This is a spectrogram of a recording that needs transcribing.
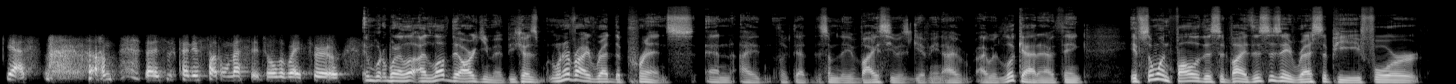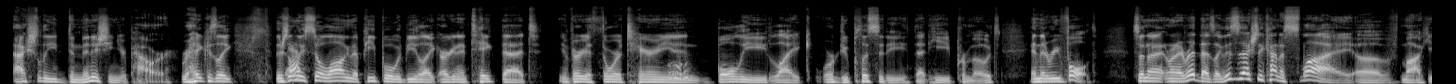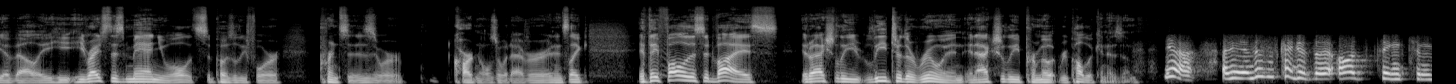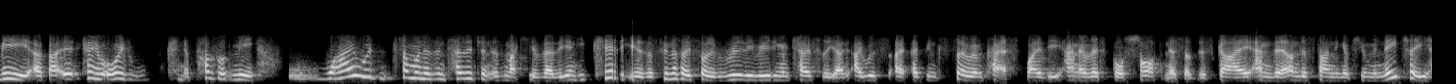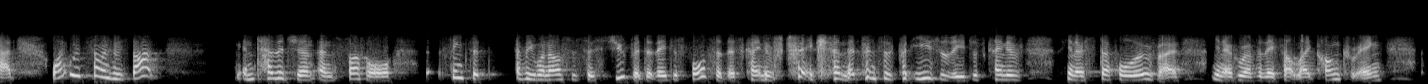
yes, um, there's this kind of subtle message all the way through. And what, what I, lo- I love the argument because whenever I read The Prince and I looked at some of the advice he was giving, I, I would look at it and I would think, if someone followed this advice, this is a recipe for actually diminishing your power, right? Because like, there's yeah. only so long that people would be like, are going to take that you know, very authoritarian, mm-hmm. bully like or duplicity that he promotes, and then revolt. So when I, when I read that, it's like, this is actually kind of sly of Machiavelli. He he writes this manual, it's supposedly for princes or cardinals or whatever, and it's like if they follow this advice, it'll actually lead to their ruin and actually promote republicanism. Yeah, I mean, and this is kind of the odd thing to me about it. Kind of always kind of puzzled me. Why would someone as intelligent as Machiavelli, and he clearly is, as soon as I started really reading him carefully, I, I was, I, I've been so impressed by the analytical sharpness of this guy and the understanding of human nature he had. Why would someone who's that intelligent and subtle think that everyone else is so stupid that they just fall for this kind of trick and that princes could easily just kind of, you know, step all over, you know, whoever they felt like conquering.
